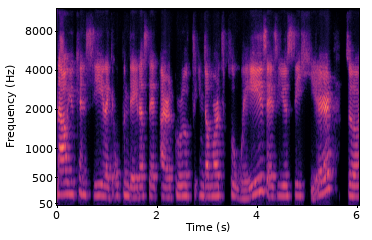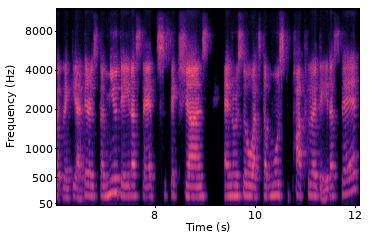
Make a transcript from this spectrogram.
now you can see like open data set are grouped in the multiple ways as you see here. So like, yeah, there's the new data sets sections and also what's the most popular data set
